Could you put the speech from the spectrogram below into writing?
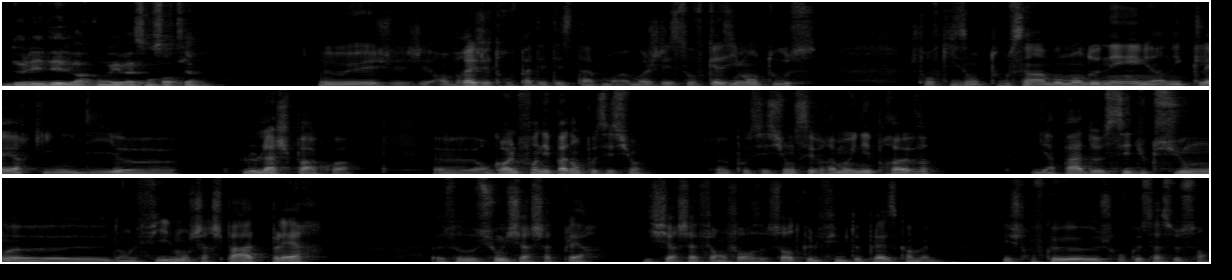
de l'aider, de voir comment il va s'en sortir. Oui, oui en vrai, je les trouve pas détestables, moi. Moi, je les sauve quasiment tous. Je trouve qu'ils ont tous, à un moment donné, un éclair qui nous dit euh, le lâche pas, quoi. Encore une fois, on n'est pas dans possession. Euh, possession, c'est vraiment une épreuve. Il n'y a pas de séduction euh, dans le film, on ne cherche pas à te plaire. Euh, notion, il cherche à te plaire. Il cherche à faire en sorte que le film te plaise quand même. Et je trouve que, je trouve que ça se sent.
